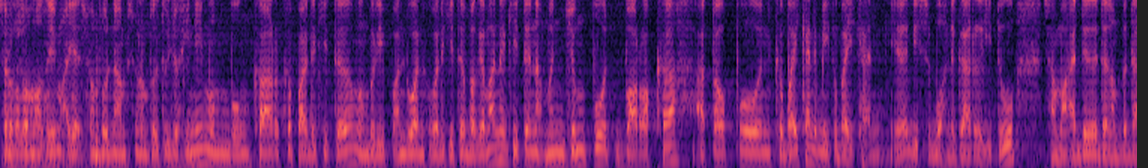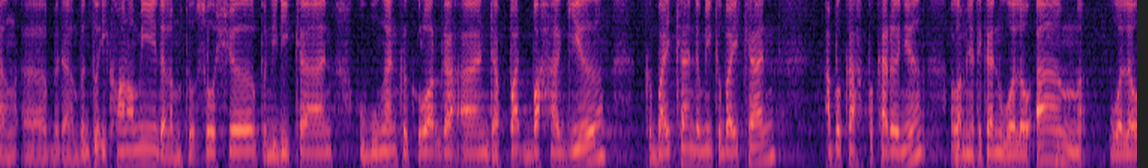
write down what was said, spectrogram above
Surah Al-Azim ayat 96 97 ini membongkar kepada kita memberi panduan kepada kita bagaimana kita nak menjemput barakah ataupun kebaikan demi kebaikan ya di sebuah negara itu. Sama ada dalam bidang uh, dalam bentuk ekonomi dalam bentuk sosial pendidikan hubungan kekeluargaan dapat bahagia kebaikan demi kebaikan. Apakah perkaranya? Allah menyatakan walau am walau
